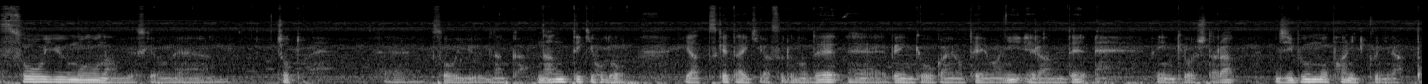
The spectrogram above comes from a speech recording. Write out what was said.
そういうものなんですけどね。ちょっとね、えー、そういうなんか難敵ほどやっつけたい気がするので、えー、勉強会のテーマに選んで勉強したら自分もパニックになった。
